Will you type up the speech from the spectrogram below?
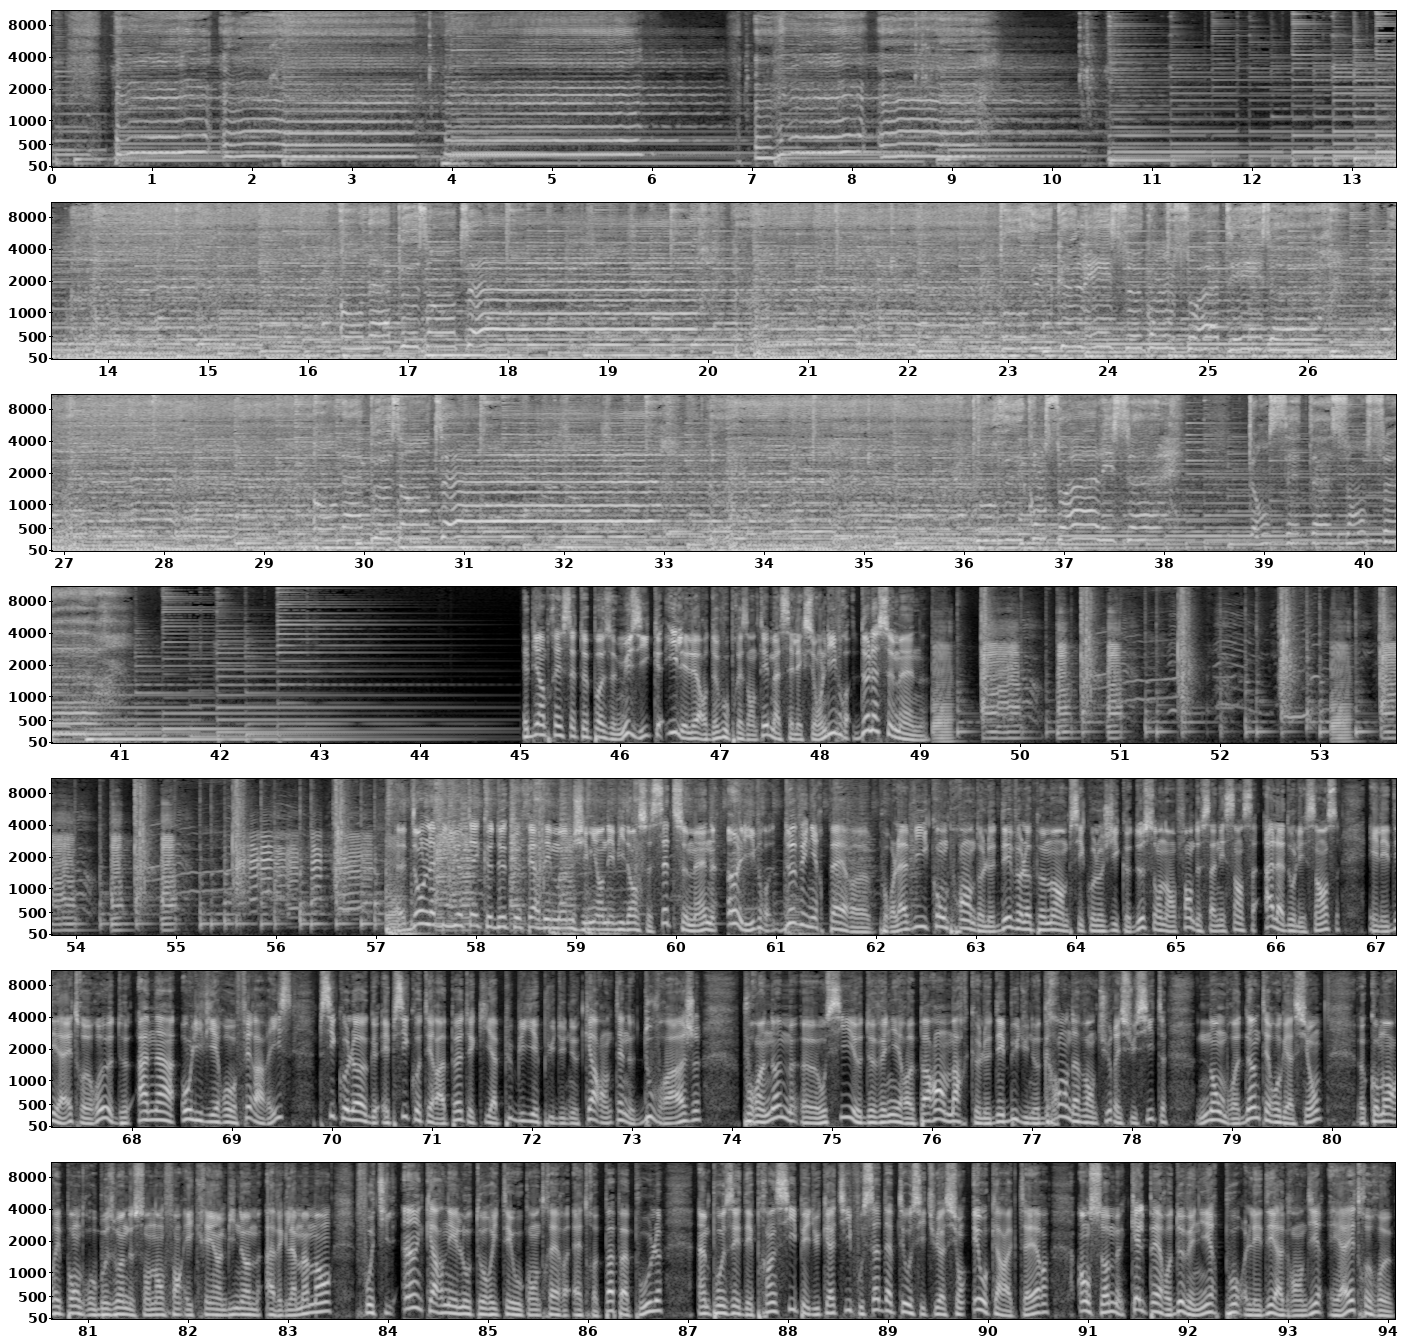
Et bien après cette pause musique, il est l'heure de vous présenter ma sélection livre de la semaine. La bibliothèque de Que faire des mômes, j'ai mis en évidence cette semaine un livre, Devenir père pour la vie, comprendre le développement psychologique de son enfant de sa naissance à l'adolescence et l'aider à être heureux de Anna Oliviero Ferraris, psychologue et psychothérapeute qui a publié plus d'une quarantaine d'ouvrages. Pour un homme euh, aussi, euh, devenir parent marque le début d'une grande aventure et suscite nombre d'interrogations. Euh, comment répondre aux besoins de son enfant et créer un binôme avec la maman? Faut-il incarner l'autorité ou au contraire être papa poule imposer des principes éducatifs ou s'adapter aux situations et aux caractères. En somme, quel père devenir pour l'aider à grandir et à être heureux?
